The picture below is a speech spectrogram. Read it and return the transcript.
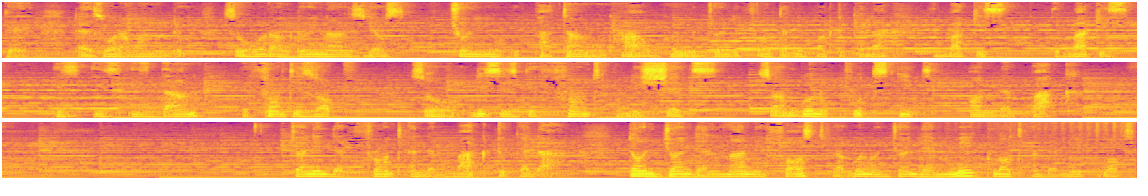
Okay that's what I want to do. So what I'm doing now is just showing you a pattern on how I'm going to join the front and the back together. The back is the back is is is, is down the front is up. So this is the front of the shirt. So i'm going to put it on the back. Joining the front and the back together. Don't join the lining first. You are going to join the make cloth and the make cloth.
